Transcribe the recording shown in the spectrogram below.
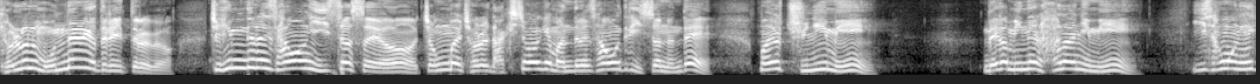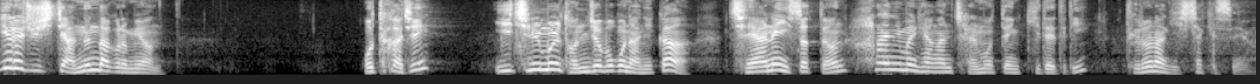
결론을 못 내려드리더라고요. 저 힘든 상황이 있었어요. 정말 저를 낙심하게 만드는 상황들이 있었는데, 만약 주님이, 내가 믿는 하나님이 이 상황 해결해 주시지 않는다 그러면, 어떡하지? 이 질문을 던져보고 나니까 제 안에 있었던 하나님을 향한 잘못된 기대들이 드러나기 시작했어요.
